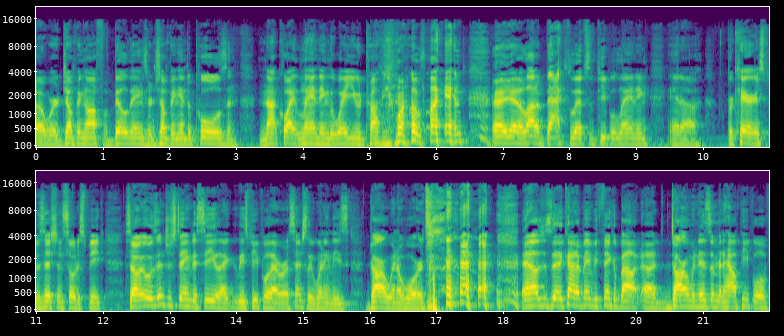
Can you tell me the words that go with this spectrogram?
uh, were jumping off of buildings or jumping into pools and not quite landing the way you would probably want to land. Uh, you had a lot of backflips of people landing in a precarious position, so to speak. So it was interesting to see like these people that were essentially winning these Darwin awards, and I was just it kind of made me think about uh, Darwinism and how people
